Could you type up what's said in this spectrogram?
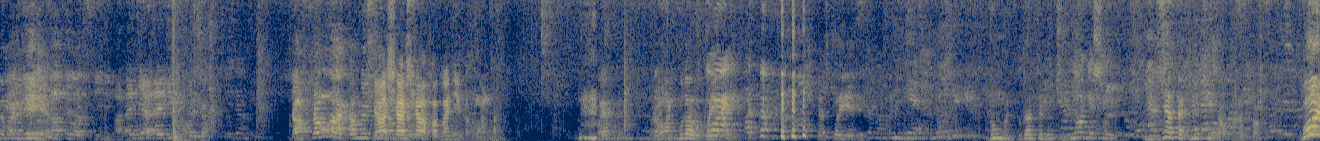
Предупреждение. Отойди, отойди. Да вставай, ко мне Все, все, все, погоди, нормально. Поехали. Куда вы поедете? Сейчас поедешь. Думай, куда ты летишь. Ноги шире. Нельзя так лететь. Бой!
